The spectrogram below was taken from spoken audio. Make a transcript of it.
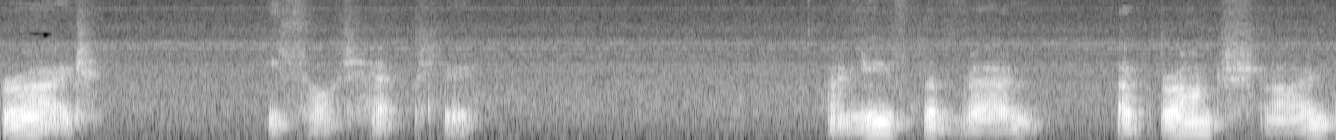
Right, he thought happily. I leave the van at Branch Line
